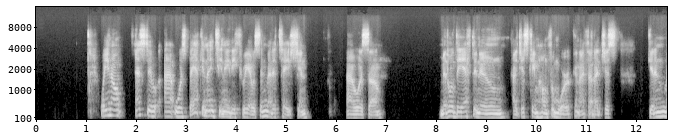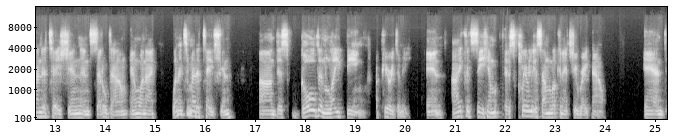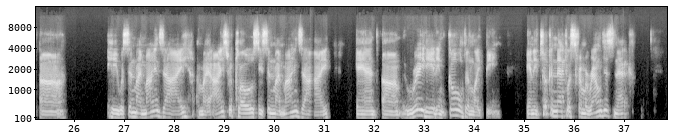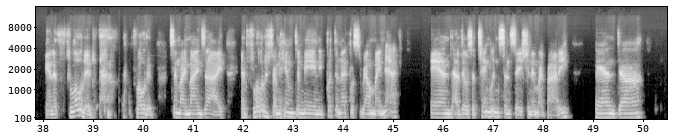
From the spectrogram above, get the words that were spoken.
Well, you know, Esther uh, was back in 1983. I was in meditation. I was uh, middle of the afternoon. I just came home from work and I thought I'd just get in meditation and settle down. And when I went into meditation, uh, this golden light being appeared to me. And I could see him as clearly as I'm looking at you right now. And uh, he was in my mind's eye. My eyes were closed. He's in my mind's eye and um, radiating golden light beam. And he took a necklace from around his neck and it floated, floated, it's in my mind's eye. It floated from him to me and he put the necklace around my neck and uh, there was a tingling sensation in my body. And uh,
